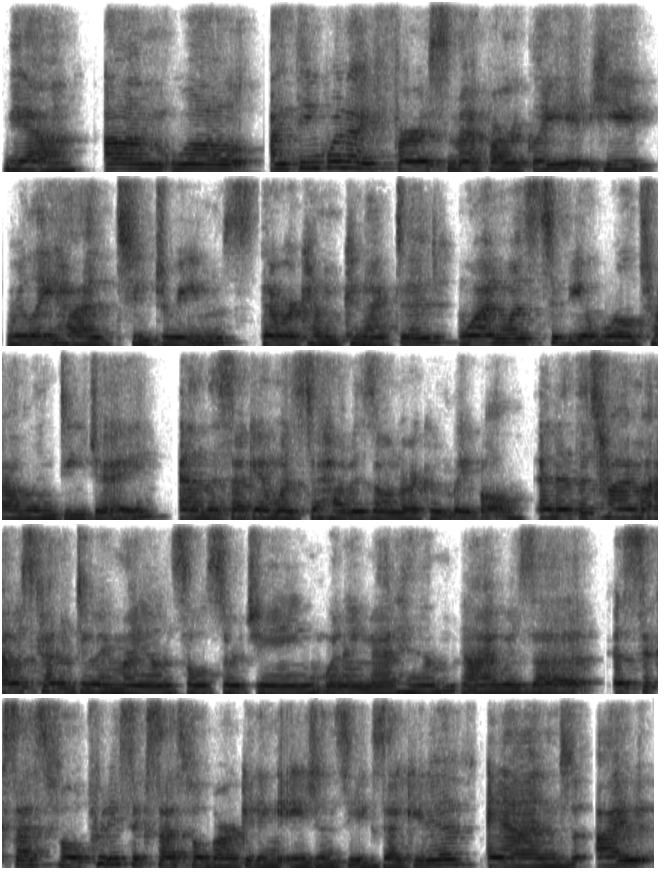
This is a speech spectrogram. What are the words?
Yeah. Um, well, I think when I first met Barclay, he really had two dreams that were kind of connected. One was to be a world traveling DJ, and the second was to have his own record label. And at the time, I was kind of doing my own soul searching when I met him. I was a, a successful, pretty successful marketing agency executive, and I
